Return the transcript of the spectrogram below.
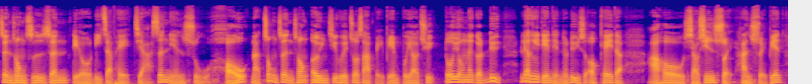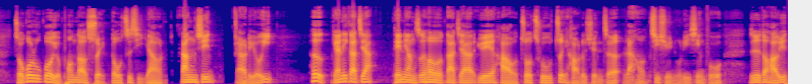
正冲值日生丢李在配甲申年属猴。那重正冲厄运机会坐煞北边，不要去，多用那个绿亮一点点的绿是 OK 的。然后小心水和水边走过，路过有碰到水，都自己要当心，要留意。呵，感谢大家。天亮之后，大家约好做出最好的选择，然后继续努力幸福，日日都好运。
